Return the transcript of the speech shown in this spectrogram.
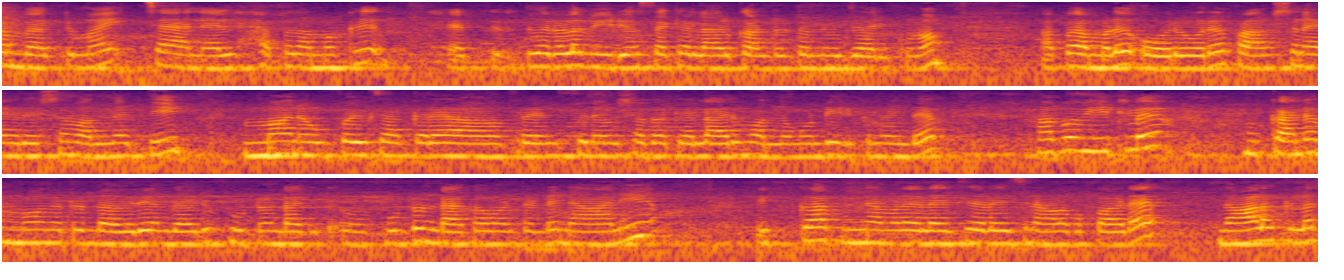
Welcome back to my channel അപ്പോൾ നമുക്ക് ഇതുവരെയുള്ള വീഡിയോസൊക്കെ എല്ലാവരും കണ്ടിട്ടുണ്ടെന്ന് വിചാരിക്കണം അപ്പോൾ നമ്മൾ ഓരോരോ ഫംഗ്ഷൻ ഏകദേശം വന്നെത്തി. ഉമ്മ നൗഫൽ ചക്കര ഫ്രണ്ട്സ് നൗഷതൊക്കെ എല്ലാവരും വന്നുകൊണ്ടിരിക്കുന്നുണ്ട്. അപ്പോൾ വീട്ടിൽ മുക്കാന്റെ അമ്മ വന്നിട്ടുണ്ട്. അവർ എന്തായാലും ഫുഡ് ഉണ്ടാക്കി ഫുഡ് ഉണ്ടാക്കാൻ വേണ്ടിയിട്ടുണ്ട് ഞാൻ ഇക്ക പിന്നെ നമ്മളെ ഇളയച്ച ഇളയച്ച ഞങ്ങളൊക്കെ പാടെ നാളേക്കുള്ള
